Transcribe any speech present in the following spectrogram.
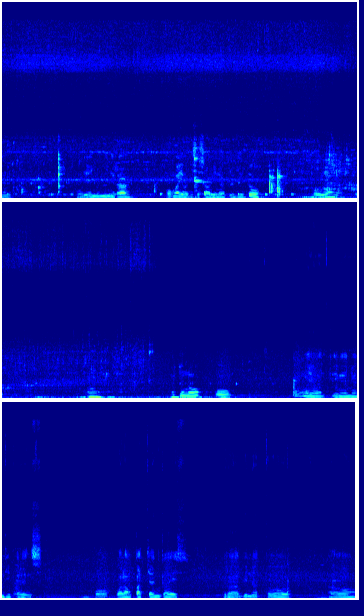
Hmm. O, yan yung mineral. O, ngayon, isasali natin dito. O, yan. Hmm. Ayun, no? O, o, ngayon, tingnan nyo yung difference. O, walang cut yan, guys. Grabe na to. O,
